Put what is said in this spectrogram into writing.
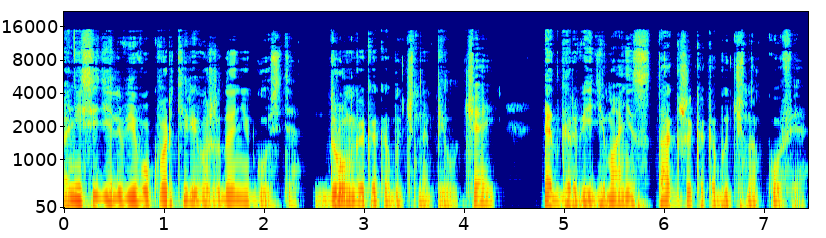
Они сидели в его квартире в ожидании гостя. Дронго, как обычно, пил чай, Эдгар Вейдеманис так же, как обычно, кофе.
